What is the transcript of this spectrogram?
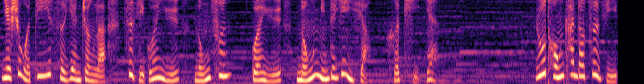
也是我第一次验证了自己关于农村、关于农民的印象和体验，如同看到自己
